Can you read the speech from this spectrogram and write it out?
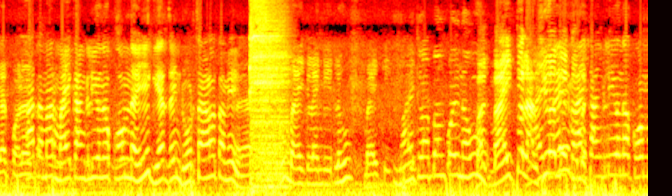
ઘેર પડે આ તમાર માઈક આંગલીઓ નો કોમ નહીં ઘેર જઈને ઢોર ચાળો તમે. હું બાઈક લાંગી એટલે હું બાઈક માઇક લાવવાનું કોઈ નવું? બાઈક તો લાવશું અમે માઈક આંગલીઓ નો કોમ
